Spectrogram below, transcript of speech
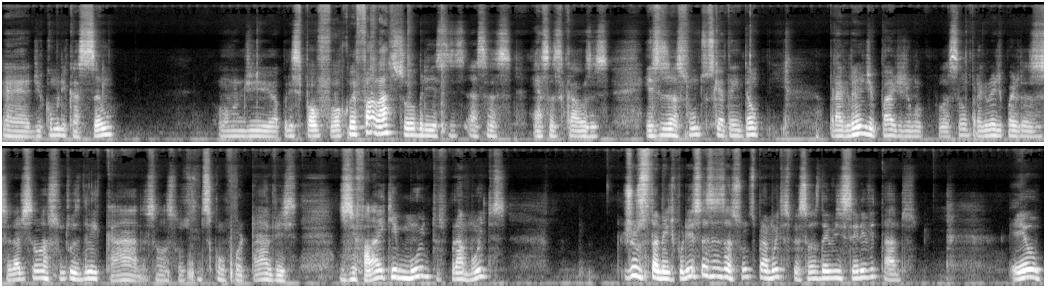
é, de comunicação, onde o principal foco é falar sobre esses, essas, essas causas, esses assuntos que até então, para grande parte de uma população, para grande parte da sociedade, são assuntos delicados, são assuntos desconfortáveis de se falar e que muitos, para muitos, Justamente por isso, esses assuntos para muitas pessoas devem ser evitados. Eu,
